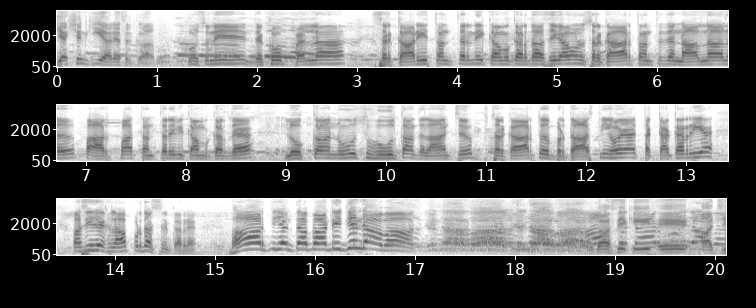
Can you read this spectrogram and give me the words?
ਰਿਐਕਸ਼ਨ ਕੀ ਆ ਰਿਹਾ ਸਰਕਾਰ ਨੂੰ? ਕੁਛ ਨੇ ਦੇਖੋ, ਪਹਿਲਾਂ ਸਰਕਾਰੀ ਤੰਤਰ ਨਹੀਂ ਕੰਮ ਕਰਦਾ ਸੀਗਾ, ਹੁਣ ਸਰਕਾਰ ਤੰਤਰ ਦੇ ਨਾਲ ਨਾਲ ਭਾਜਪਾ ਤੰਤਰ ਵੀ ਕੰਮ ਕਰਦਾ ਹੈ। ਲੋਕਾਂ ਨੂੰ ਸਹੂਲਤਾਂ ਦਿਲਾਉਣ ਚ ਸਰਕਾਰ ਤੋਂ ਬਰਦਾਸ਼ਤ ਨਹੀਂ ਹੋਇਆ, ਧੱਕਾ ਕਰ ਰਹੀ ਹੈ। ਅਸੀਂ ਇਹਦੇ ਖਿਲਾਫ ਪ੍ਰਦਰਸ਼ਨ ਕਰ ਰਹੇ ਹਾਂ। ਭਾਰਤੀ ਜਨਤਾ ਪਾਰਟੀ ਜਿੰਦਾਬਾਦ ਉਹ ਦੱਸਦੇ ਕਿ ਇਹ ਅੱਜ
